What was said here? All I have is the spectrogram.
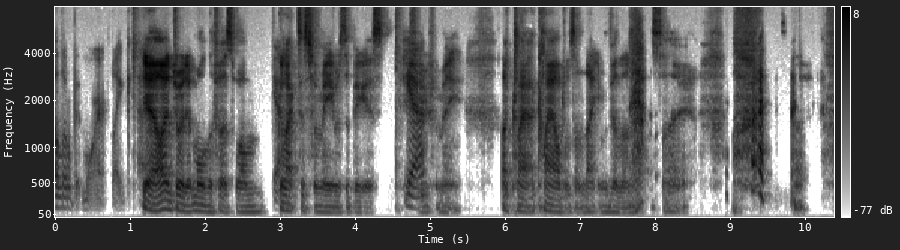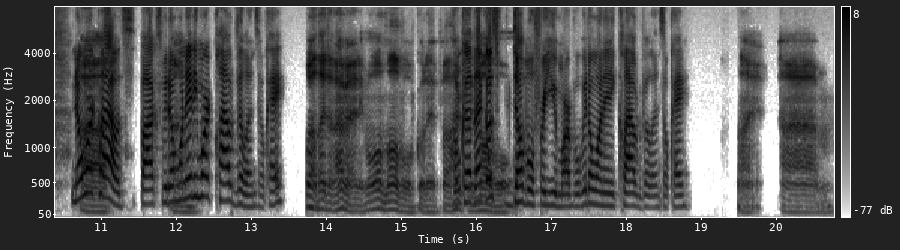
a little bit more. Like uh, Yeah, I enjoyed it more than the first one. Yeah. Galactus for me was the biggest issue Yeah. for me. A Cloud, Cloud was a lame villain, so no more uh, clouds, Fox. We don't want um, any more cloud villains, okay? Well, they don't have it anymore. Marvel have got it, but Okay, that Marvel, goes double for you, Marvel. We don't want any cloud villains, okay? Right. Um,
